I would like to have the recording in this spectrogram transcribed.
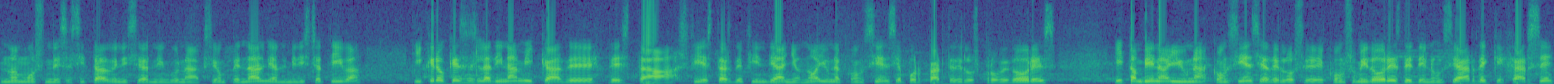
No hemos necesitado iniciar ninguna acción penal ni administrativa Y creo que esa es la dinámica de, de estas fiestas de fin de año, ¿no? Hay una conciencia por parte de los proveedores y también hay una conciencia de los eh, consumidores de denunciar, de quejarse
